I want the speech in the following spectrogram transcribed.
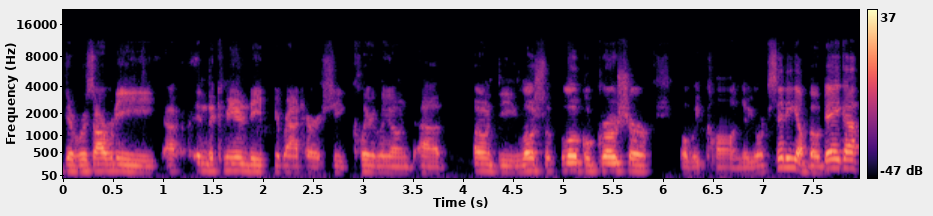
there was already uh, in the community around her she clearly owned uh, owned the local, local grocer, what we call in New York City, a bodega,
